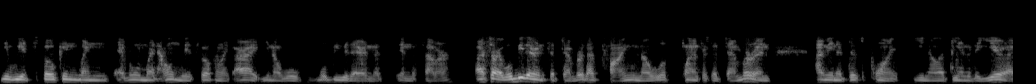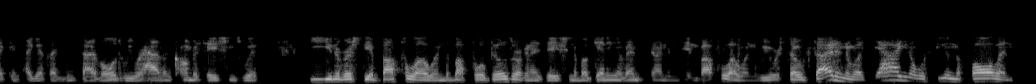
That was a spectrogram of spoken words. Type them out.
you know, we had spoken when everyone went home. We had spoken like, all right, you know, we'll we'll be there in the in the summer. Uh, sorry, we'll be there in September. That's fine. You know, we'll plan for September. And I mean, at this point, you know, at the end of the year, I can I guess I can divulge we were having conversations with the University of Buffalo and the Buffalo Bills organization about getting events done in, in Buffalo, and we were so excited. And I'm like, yeah, you know, we'll see you in the fall. And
